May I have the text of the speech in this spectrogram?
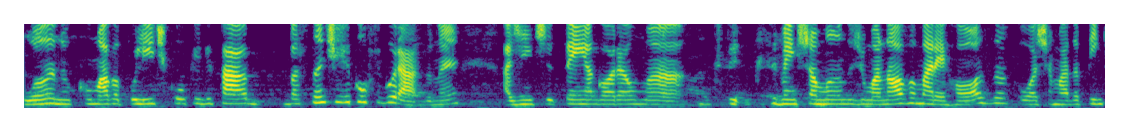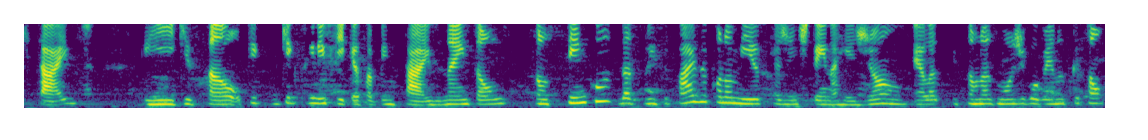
o ano com um mapa político que ele está bastante reconfigurado, né? A gente tem agora uma o que, se, que se vem chamando de uma nova maré rosa ou a chamada pink tide, e que são o que, que significa essa pink tide, né? Então são cinco das principais economias que a gente tem na região, elas estão nas mãos de governos que são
